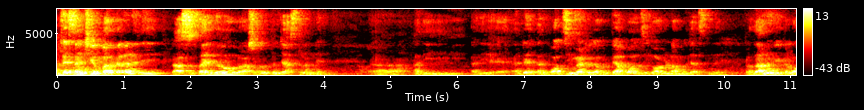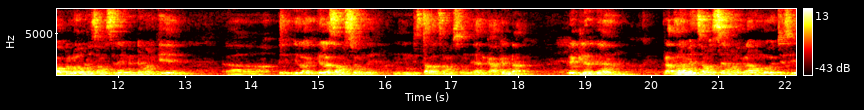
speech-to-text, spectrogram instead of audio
అంటే సంక్షేమ పథకాలు అనేది రాష్ట్ర స్థాయిలో రాష్ట్ర ప్రభుత్వం చేస్తుందండి. అది అది అంటే అది పాలసీ మ్యాటర్ కాబట్టి ఆ పాలసీ గవర్నమెంట్ అమలు చేస్తుంది. ప్రధానంగా ఇక్కడ లోకల్లో ఉన్న సమస్యలు ఏంటంటే మనకి ఇలా ఇళ్ళ సమస్య ఉంది ఇంటి స్థలాల సమస్య ఉంది. అది కాకుండా రెగ్యులర్గా ప్రధానమైన సమస్య మన గ్రామంలో వచ్చేసి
